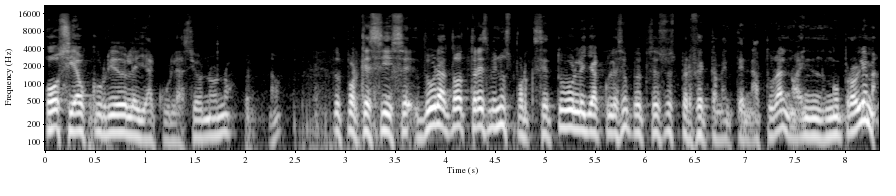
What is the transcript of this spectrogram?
O si ha ocurrido la eyaculación o no. ¿no? Porque si se dura dos, tres minutos porque se tuvo la eyaculación, pues eso es perfectamente natural, no hay ningún problema.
